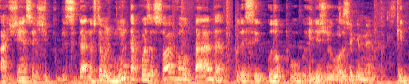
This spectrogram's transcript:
agências de publicidade, nós temos muita coisa só voltada por esse grupo religioso Segmento. que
